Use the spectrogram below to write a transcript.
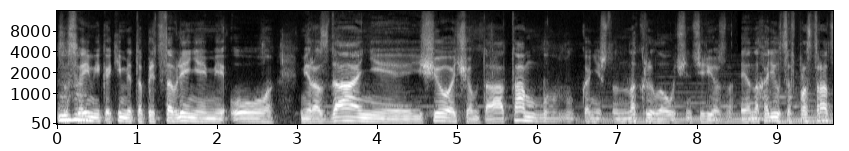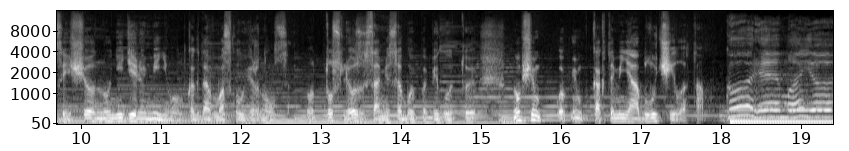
со угу. своими какими-то представлениями о мироздании, еще о чем-то. А там, конечно, накрыло очень серьезно. Я находился в прострации еще ну, неделю минимум, когда в Москву вернулся. Вот то слезы сами собой побегут, то... В общем, как-то меня облучило там. Горе мое,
